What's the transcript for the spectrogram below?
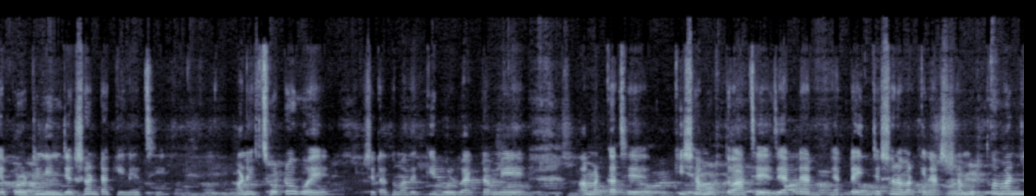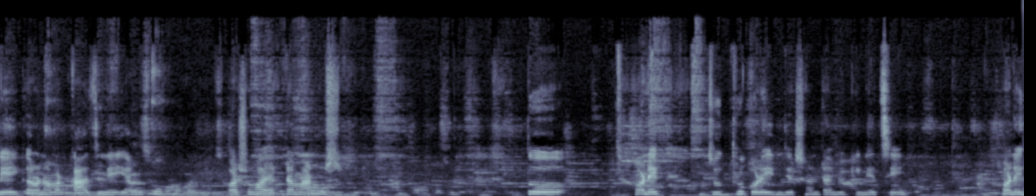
এই প্রোটিন ইঞ্জেকশনটা কিনেছি। অনেক ছোট হয়ে সেটা তোমাদের কি বলব? একটা মেয়ে আমার কাছে কি সামর্থ্য আছে যে একটা একটা ইঞ্জেকশন আমার কেনার সামর্থ্য আমার নেই, কারণ আমার কাজ নেই, আমি খুব অসহায় একটা মানুষ। তো অনেক যুদ্ধ করে ইঞ্জেকশনটা আমি কিনেছি। অনেক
